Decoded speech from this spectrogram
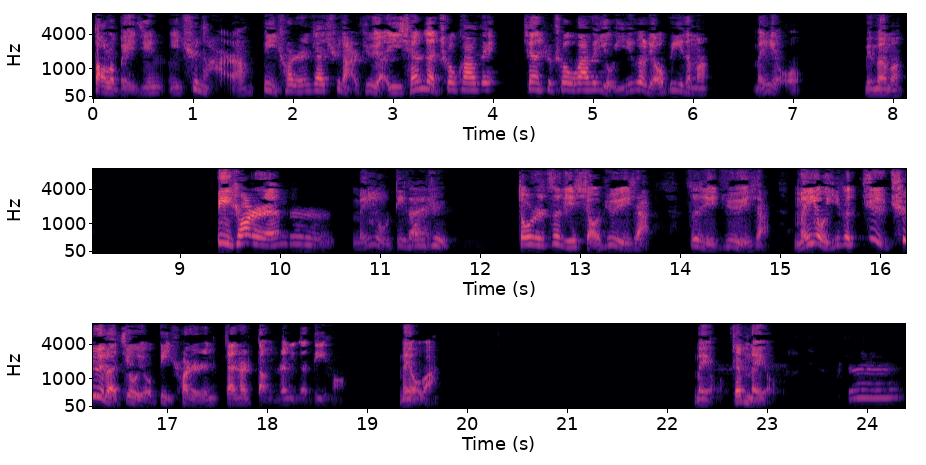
到了北京，你去哪儿啊？币圈人该去哪儿聚啊？以前在车库咖啡，现在去车库咖啡有一个聊币的吗？没有，明白吗？币圈的人嗯。没有地方聚，都是自己小聚一下，自己聚一下，没有一个聚去了就有币圈的人在那儿等着你的地方，没有吧？没有，真没有。嗯，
